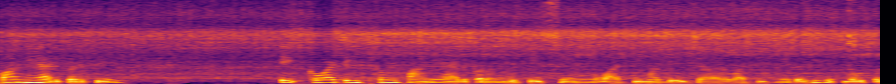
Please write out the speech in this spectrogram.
पाणी ॲड करते. एक वाटी इतकं मी पाणी ॲड करून घेते. सेम वाटीमध्ये ज्या वाटीत मी दही घेतलं होतं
